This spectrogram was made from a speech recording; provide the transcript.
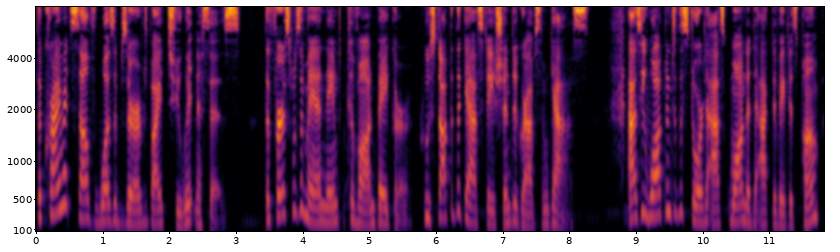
The crime itself was observed by two witnesses. The first was a man named Kevan Baker, who stopped at the gas station to grab some gas. As he walked into the store to ask Wanda to activate his pump,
